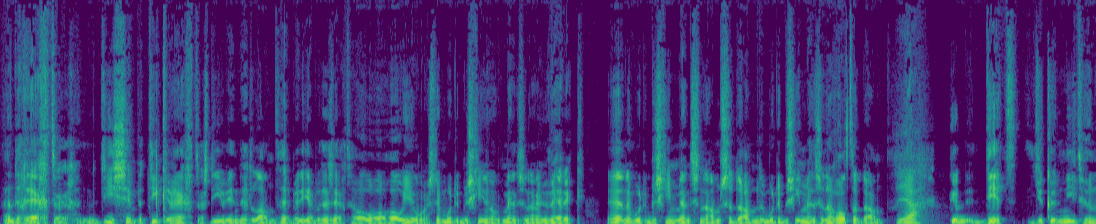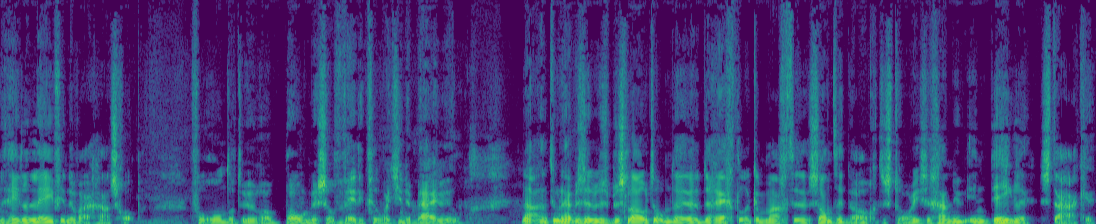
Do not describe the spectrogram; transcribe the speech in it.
En de rechter, die sympathieke rechters die we in dit land hebben, die hebben gezegd: ho, ho, ho, jongens, er moeten misschien ook mensen naar hun werk. Ja, er moeten misschien mensen naar Amsterdam, er moeten misschien mensen naar Rotterdam. Ja, Kun- Dit, je kunt niet hun hele leven in de war gaan schoppen. Voor 100 euro bonus of weet ik veel wat je erbij wil. Nou, en toen hebben ze dus besloten om de, de rechterlijke machten zand in de ogen te strooien. Ze gaan nu in delen staken,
